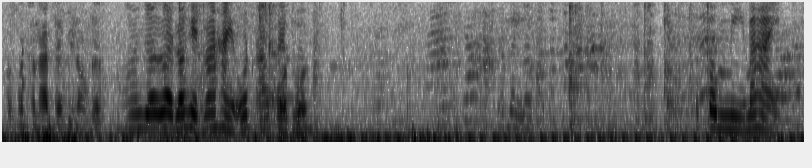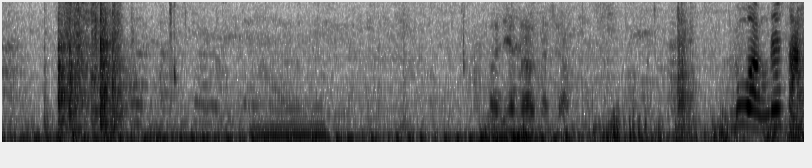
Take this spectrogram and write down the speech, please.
เขาก็ถนัดได้พี่น้องเด้อเยอะเลยเราเห็นว่าไห้อดเอาไปขอโทษก็ต้มหมีมาให้อืมมาเดี๋ยวเรามาจับบ่วงด้วยสั่ง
